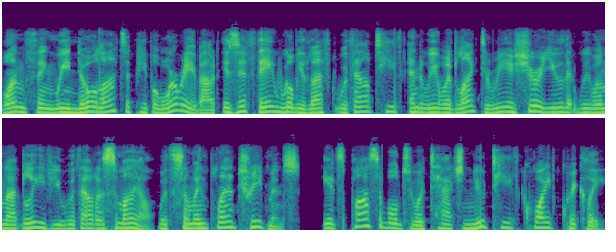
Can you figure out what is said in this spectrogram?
One thing we know lots of people worry about is if they will be left without teeth and we would like to reassure you that we will not leave you without a smile. With some implant treatments, it's possible to attach new teeth quite quickly,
